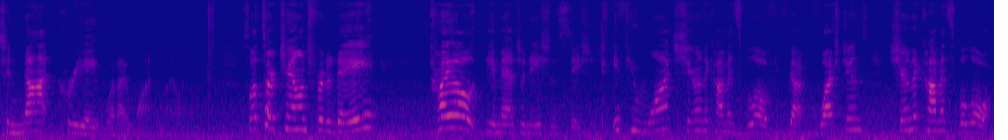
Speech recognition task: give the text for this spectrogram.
to not create what i want in my life. So that's our challenge for today. Try out the imagination station. If you want share in the comments below. If you've got questions share in the comments below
